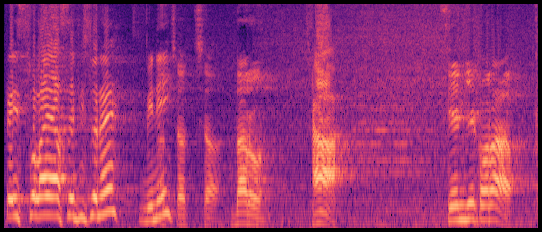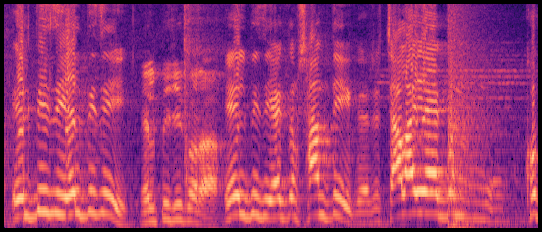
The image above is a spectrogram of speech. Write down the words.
পেজ ফলাই আছে পিছনে মিনি। আচ্ছা আচ্ছা দারুণ। হ্যাঁ। সিএনজি করা? এলপিজি এলপিজি এলপিজি করা? এলপিজি একদম শান্তি চালাই একদম খুব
